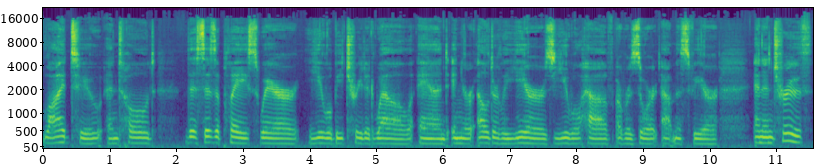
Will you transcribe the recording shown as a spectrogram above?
lied to and told this is a place where you will be treated well, and in your elderly years, you will have a resort atmosphere. And in truth,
